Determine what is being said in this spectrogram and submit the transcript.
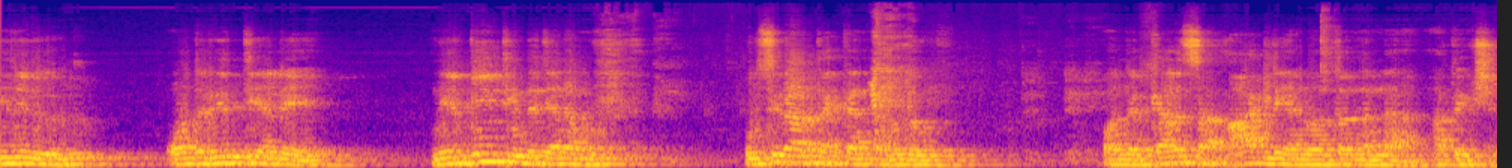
ಇದು ಒಂದು ರೀತಿಯಲ್ಲಿ ನಿರ್ಭೀತಿಯಿಂದ ಜನ ಉಸಿರಾಡ್ತಕ್ಕಂಥ ಒಂದು ಒಂದು ಕೆಲಸ ಆಗಲಿ ಅನ್ನುವಂಥದ್ದು ನನ್ನ ಅಪೇಕ್ಷೆ.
